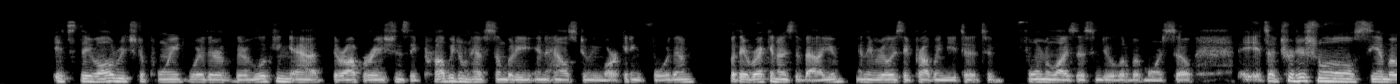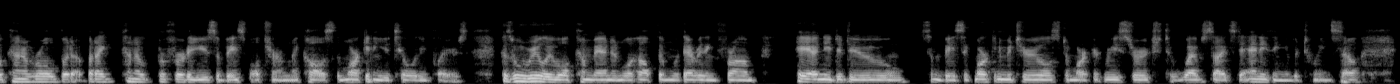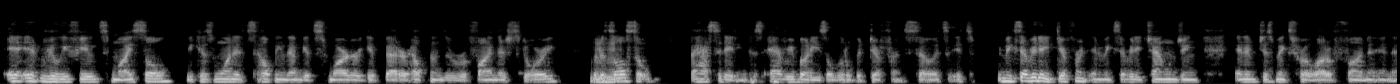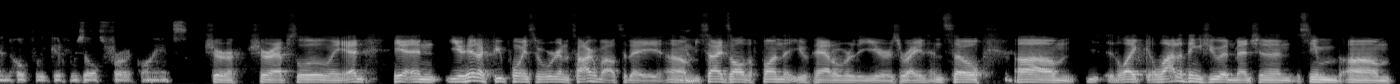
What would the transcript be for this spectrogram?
it's they've all reached a point where they're they're looking at their operations. They probably don't have somebody in house doing marketing for them but they recognize the value and they realize they probably need to, to formalize this and do a little bit more. So it's a traditional CMO kind of role, but but I kind of prefer to use a baseball term and I call us the marketing utility players because we really will come in and we'll help them with everything from hey, I need to do some basic marketing materials to market research to websites to anything in between. So it, it, really feeds my soul because one, it's helping them get smarter, get better, help them to refine their story. But mm-hmm. it's also fascinating because everybody's a little bit different. So it's it's it makes every day different and it makes every day challenging and it just makes for a lot of fun and, and hopefully good results for our clients. Sure, sure, absolutely. And yeah, and you hit a few points that we're going to talk about today, um, yeah. besides all the fun that you've had over the years, right? And so um like a lot of things you had mentioned seem um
